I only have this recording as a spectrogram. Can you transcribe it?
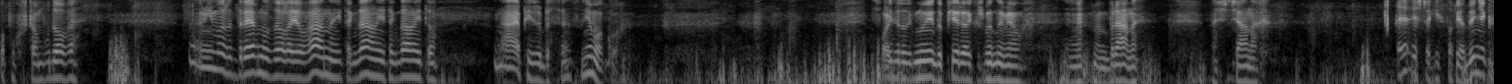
opuszczam budowę. No, mimo, że drewno zaolejowane i tak dalej, i tak dalej, to najlepiej, że bez sensu nie mogło. Z folii zrezygnuję dopiero jak już będę miał e, membranę na ścianach. A jeszcze historia dyniek e,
